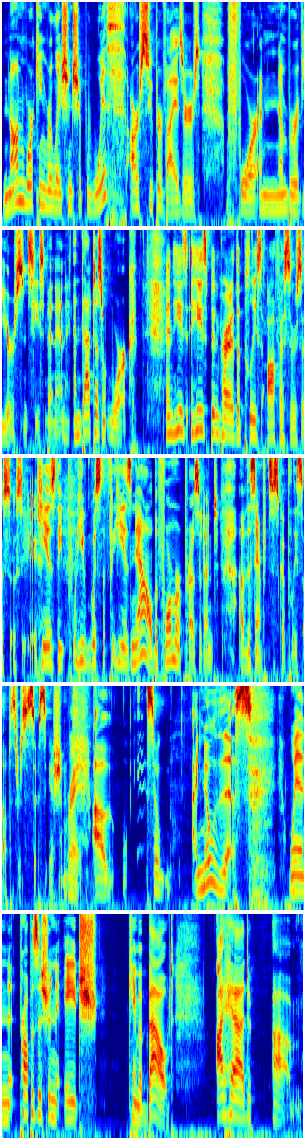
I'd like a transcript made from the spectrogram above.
non working relationship with our supervisors for a number of years since he's been in, and that doesn't work. And he's he's been part of the Police Officers Association. He is the he was the he is now the former president of the San Francisco Police Officers Association. Right. Uh, so I know this. When Proposition H came about, I had. Um,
